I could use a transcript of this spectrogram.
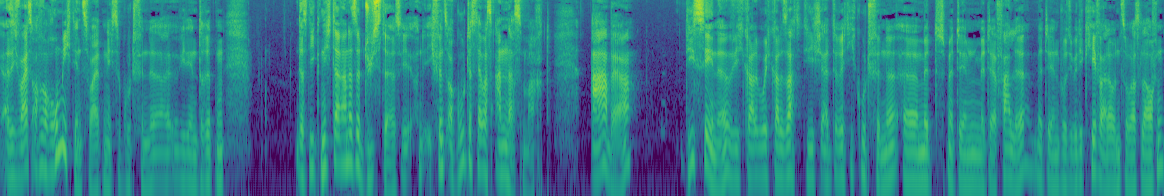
also ich weiß auch, warum ich den zweiten nicht so gut finde äh, wie den dritten. Das liegt nicht daran, dass er düster ist. Und ich finde es auch gut, dass der was anders macht. Aber die Szene, wie ich gerade, wo ich gerade sagte, die ich halt richtig gut finde, äh, mit, mit dem, mit der Falle, mit den, wo sie über die Käfer und sowas laufen.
